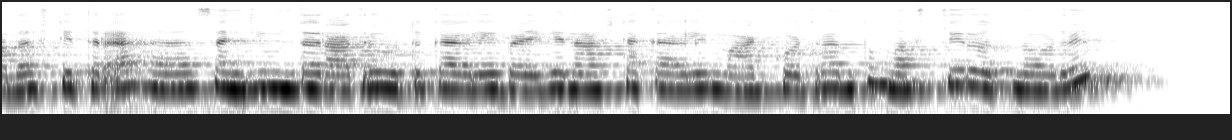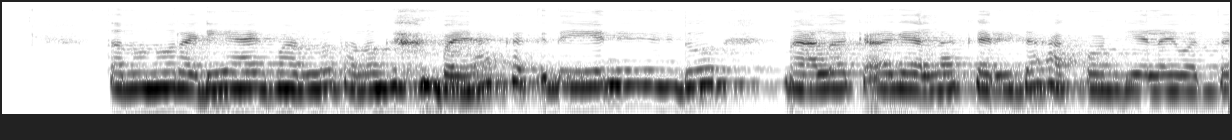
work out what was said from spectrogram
ಆದಷ್ಟು ಈ ಥರ ಸಂಜೆ ಮುಂದೆ ರಾತ್ರಿ ಊಟಕ್ಕಾಗಲಿ, ಬೆಳಗ್ಗೆ ನಾಷ್ಟಕ್ಕಾಗಲಿ ಮಾಡಿಕೊಟ್ರೆ ಅಂತೂ ಮಸ್ತ್ ಇರುತ್ತೆ ನೋಡಿರಿ. ತನೂ ರೆಡಿಯಾಗಿ ಬಂದ್ಲು ತನಗೆ ಭಯಕತ್ತಿದೆ ಏನಿದು ಮ್ಯಾಲ ಕೆಳಗೆ ಎಲ್ಲ ಖರೀದ ಎಲ್ಲ ಇವತ್ತು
